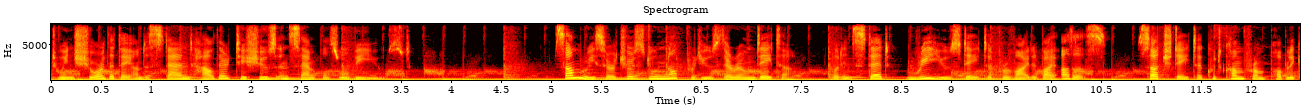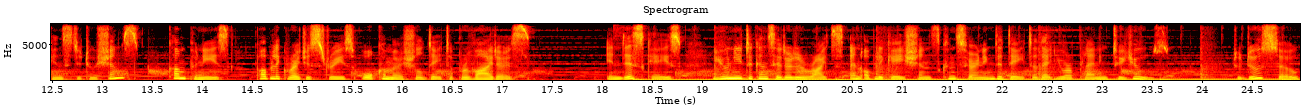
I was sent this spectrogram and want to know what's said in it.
to ensure that they understand how their tissues and samples will be used. Some researchers do not produce their own data, but instead reuse data provided by others. Such data could come from public institutions, companies, public registries or commercial data providers. In this case, you need to consider the rights and obligations concerning the data that you are planning to use. To do so,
